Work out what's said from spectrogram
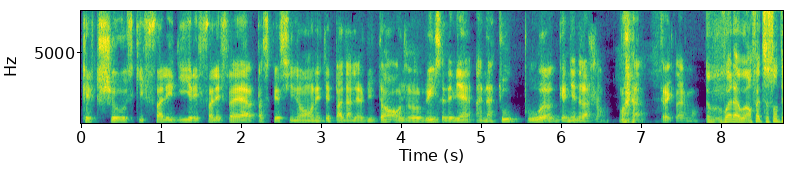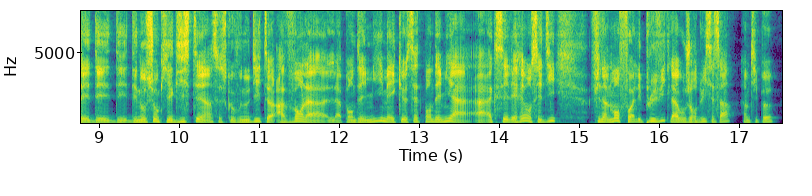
quelque chose qu'il fallait dire, il fallait faire parce que sinon on n'était pas dans l'air du temps. Aujourd'hui, ça devient un atout pour euh, gagner de l'argent. Voilà, très clairement. Euh, voilà, en fait, ce sont des, des, des, notions qui existaient, hein, c'est ce que vous nous dites avant la, la pandémie, mais que cette pandémie a, a accéléré. On s'est dit, finalement, faut aller plus vite là aujourd'hui, c'est ça, un petit peu?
